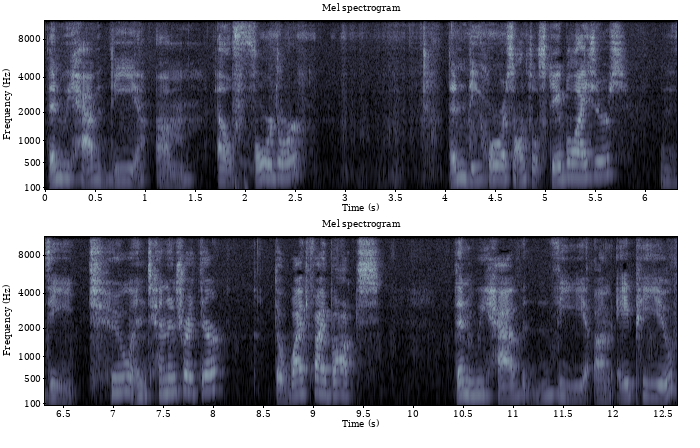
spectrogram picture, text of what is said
Then we have the um, L4 door. Then the horizontal stabilizers, the two antennas right there, the Wi-Fi box. Then we have the um, APU,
